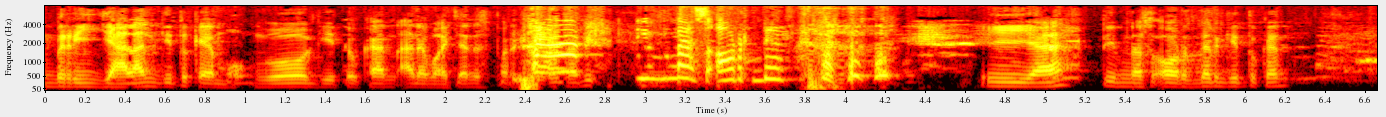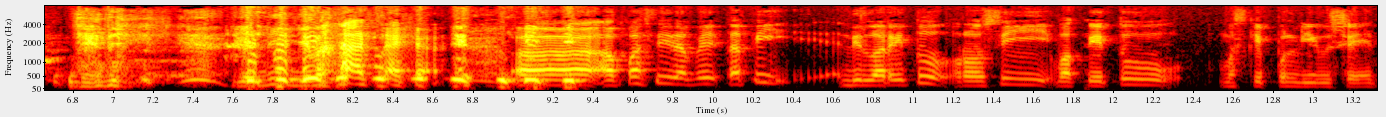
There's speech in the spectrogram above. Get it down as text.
beri jalan gitu kayak monggo gitu kan ada wacana seperti itu tapi Timnas order. Iya, timnas order gitu kan. Jadi jadi gimana ya? Eh, apa sih tapi tapi di luar itu Rossi waktu itu meskipun di usianya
